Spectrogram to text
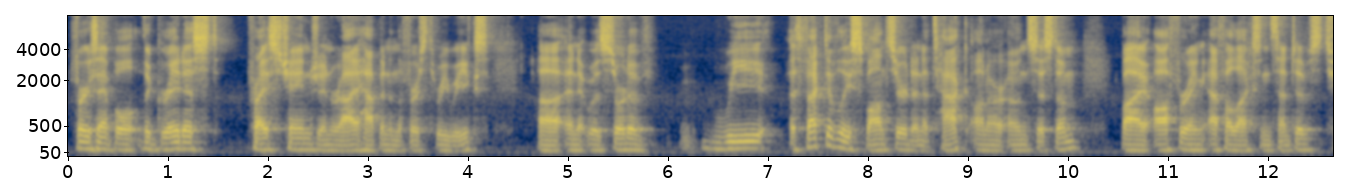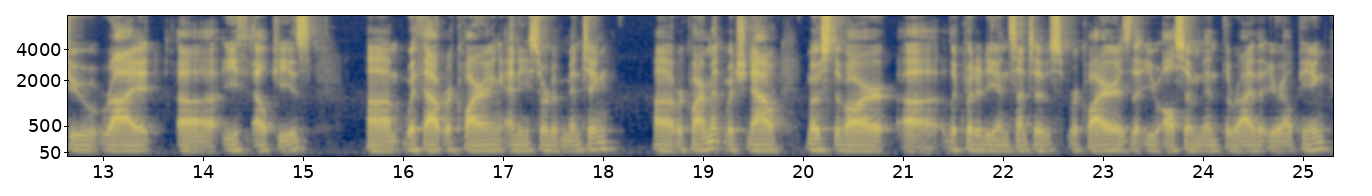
For example, the greatest price change in RAI happened in the first three weeks. Uh, and it was sort of, we effectively sponsored an attack on our own system by offering FLX incentives to RAI uh, ETH LPs um, without requiring any sort of minting uh, requirement, which now most of our uh, liquidity incentives require is that you also mint the RAI that you're LPing.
